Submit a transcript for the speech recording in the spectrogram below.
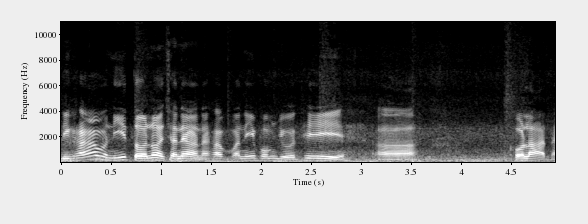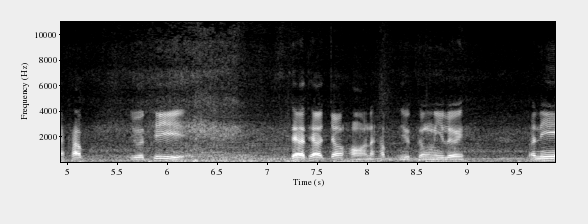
ัสดีครับ วันนี้โตโน่ชาแนลนะครับ วันนี้ผมอยู่ที่โคราชนะครับ อยู่ที่แถวแถวจอหอนะครับ อยู่ตรงนี้เลย วันนี้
